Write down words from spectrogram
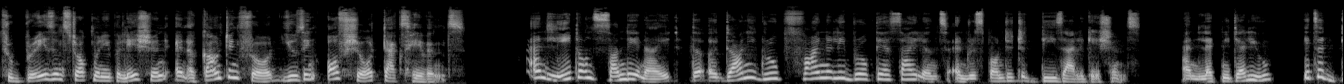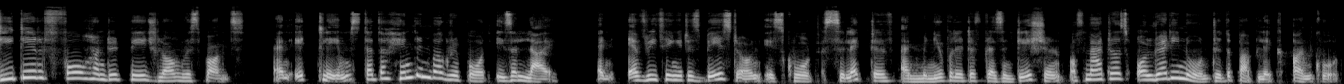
through brazen stock manipulation and accounting fraud using offshore tax havens. And late on Sunday night, the Adani Group finally broke their silence and responded to these allegations. And let me tell you, it's a detailed 400 page long response and it claims that the Hindenburg report is a lie and everything it is based on is, quote, selective and manipulative presentation of matters already known to the public, unquote.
